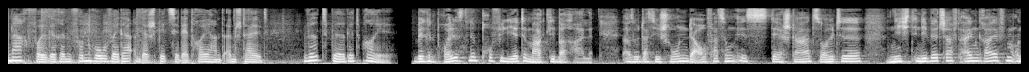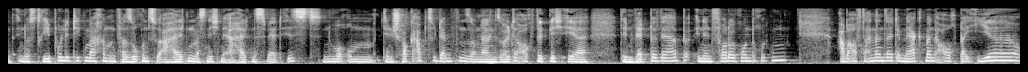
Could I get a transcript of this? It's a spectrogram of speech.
Nachfolgerin von Rohwedder an der Spitze der Treuhandanstalt wird Birgit Breul. Birgit Breul ist eine profilierte Marktliberale. Also, dass sie schon der Auffassung ist, der Staat sollte nicht in die Wirtschaft eingreifen und Industriepolitik machen und versuchen zu erhalten, was nicht mehr erhaltenswert ist, nur um den Schock abzudämpfen, sondern sollte auch wirklich eher den Wettbewerb in den Vordergrund rücken. Aber auf der anderen Seite merkt man auch bei ihr,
